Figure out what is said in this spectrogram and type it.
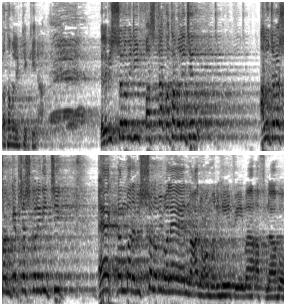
কথা বলেন ঠিক কিনা? তাহলে বিশ্বনবীজি পাঁচটা কথা বলেছেন। আলোচনা সংক্ষেপ শেষ করে দিচ্ছি। এক নম্বর বিশ্বনবী বলেন ফিমা আফনাহু।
